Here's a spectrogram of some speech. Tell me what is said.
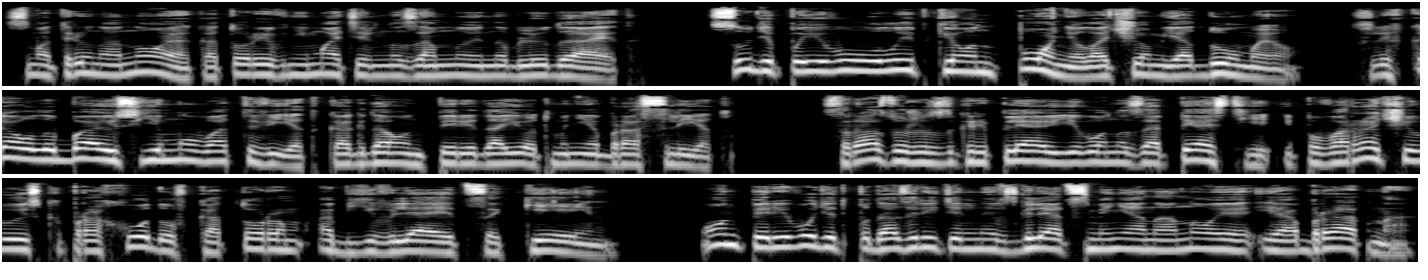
Смотрю на Ноя, который внимательно за мной наблюдает. Судя по его улыбке, он понял, о чем я думаю. Слегка улыбаюсь ему в ответ, когда он передает мне браслет. Сразу же закрепляю его на запястье и поворачиваюсь к проходу, в котором объявляется Кейн. Он переводит подозрительный взгляд с меня на Ноя и обратно,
